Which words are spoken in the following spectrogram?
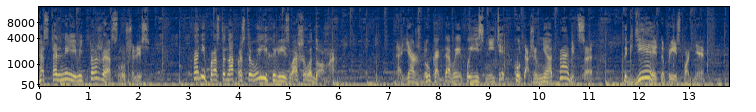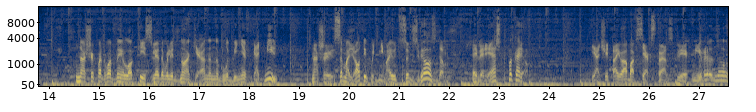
«Остальные ведь тоже ослушались. Они просто-напросто выехали из вашего дома. А я жду, когда вы поясните, куда же мне отправиться. Где это преисподняя? Наши подводные лодки исследовали дно океана на глубине в 5 миль. Наши самолеты поднимаются к звездам. Эверест покорен. Я читаю обо всех странствиях мира, но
